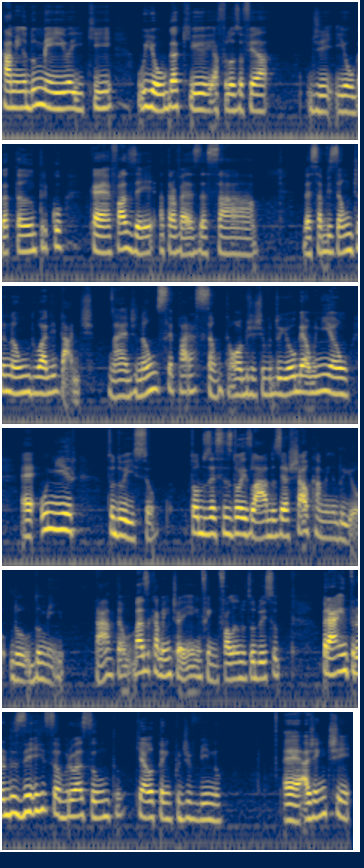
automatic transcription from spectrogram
caminho do meio aí que o yoga, que a filosofia de yoga tântrico quer fazer através dessa, dessa visão de não dualidade, né? de não separação. Então, o objetivo do yoga é a união, é unir tudo isso, todos esses dois lados e achar o caminho do, do, do meio. Tá? Então, basicamente, aí, enfim, falando tudo isso para introduzir sobre o assunto que é o tempo divino. É, a gente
